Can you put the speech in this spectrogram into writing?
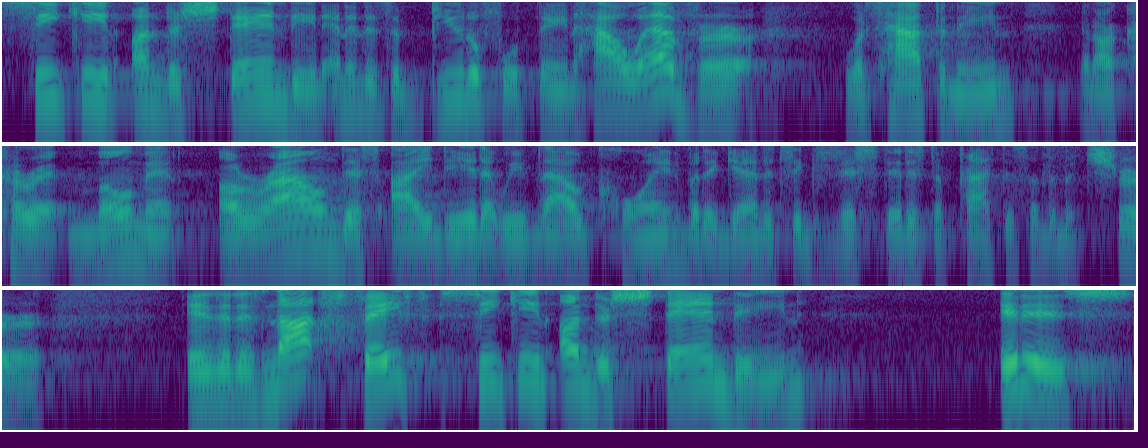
seeking understanding, and it is a beautiful thing. However, what's happening in our current moment around this idea that we've now coined, but again, it's existed, it's the practice of the mature, is it is not faith seeking understanding, it is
